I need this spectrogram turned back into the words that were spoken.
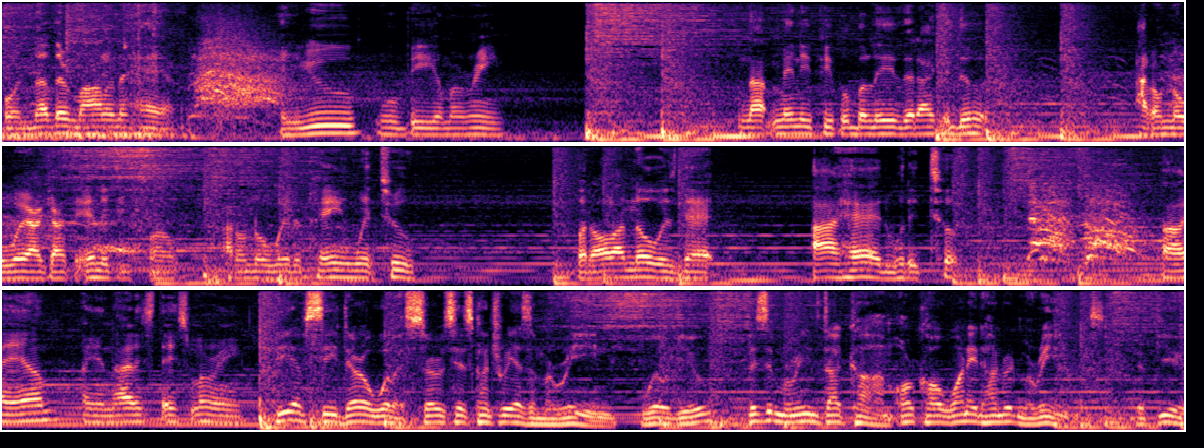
for another mile and a half, and you will be a Marine. Not many people believe that I could do it. I don't know where I got the energy from. I don't know where the pain went to. But all I know is that I had what it took. I am a United States Marine. PFC Daryl Willis serves his country as a Marine. Will you? Visit Marines.com or call 1 800 Marines. The few,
